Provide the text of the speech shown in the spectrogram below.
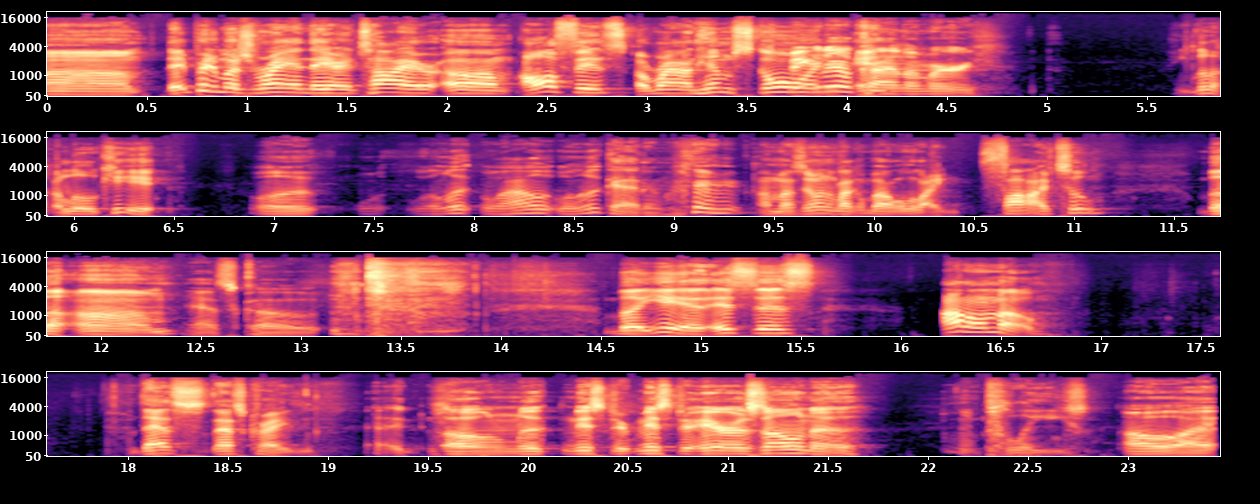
Um, they pretty much ran their entire um offense around him scoring. Speaking of and- Kyler Murray, he looked like a little kid. well, well, look, well, well, look at him. I'm only like about like five two, but um, That's cold. But yeah, it's just I don't know. That's that's crazy. Oh, look, Mister Mister Arizona. Please. Oh, I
